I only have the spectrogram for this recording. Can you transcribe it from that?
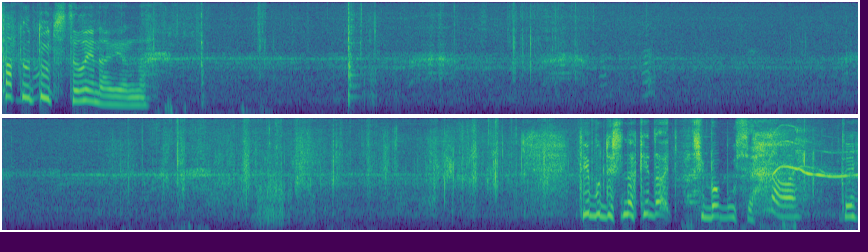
Та тут, тут стели, мабуть. Ти будеш накидати чи бабуся? Давай. Ти?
